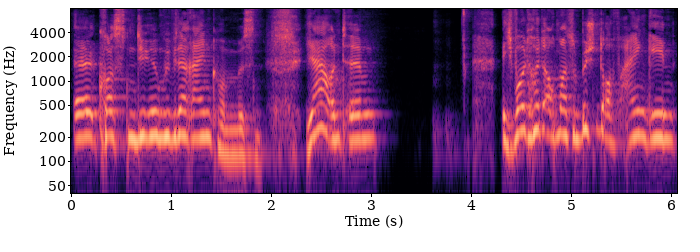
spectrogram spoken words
äh, Kosten, die irgendwie wieder reinkommen müssen. Ja, und ähm, ich wollte heute auch mal so ein bisschen drauf eingehen,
